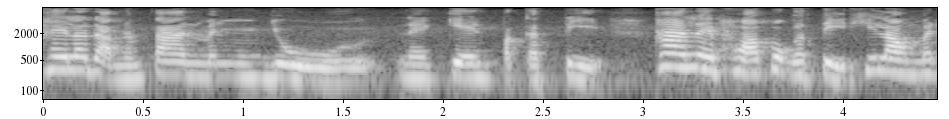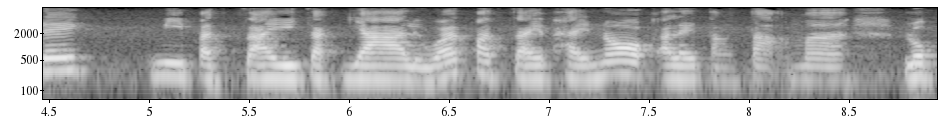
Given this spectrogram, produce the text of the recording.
ให้ระดับน้ำตาลมันอยู่ในเกณฑ์ปกติ ถ้าในภาวะปกติที่เราไม่ได้มีปัจจัยจากยาหรือว่าปัจจัยภายนอกอะไรต่างๆ มารบ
